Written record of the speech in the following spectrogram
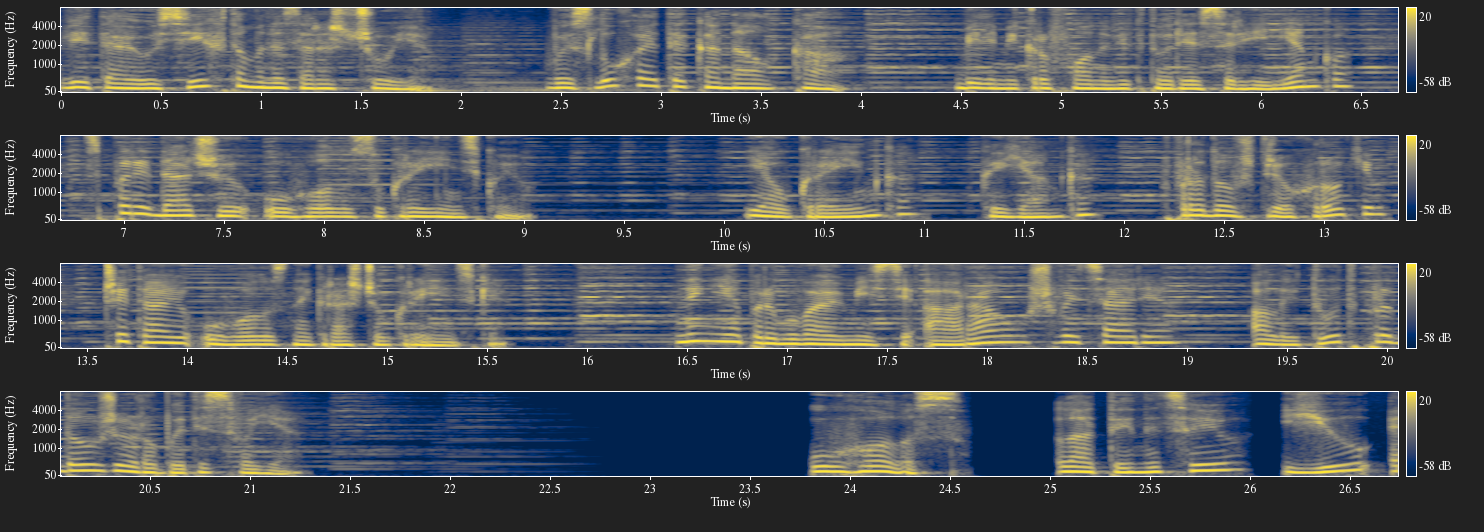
Вітаю усіх, хто мене зараз чує. Ви слухаєте канал К. Біля мікрофону Вікторія Сергієнко з передачею у голос українською. Я українка, киянка, впродовж трьох років читаю у голос найкраще українське. Нині я перебуваю в місті Аарау, Швейцарія, але й тут продовжую робити своє. Уголос латиницею U-H-O-L-O-S.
